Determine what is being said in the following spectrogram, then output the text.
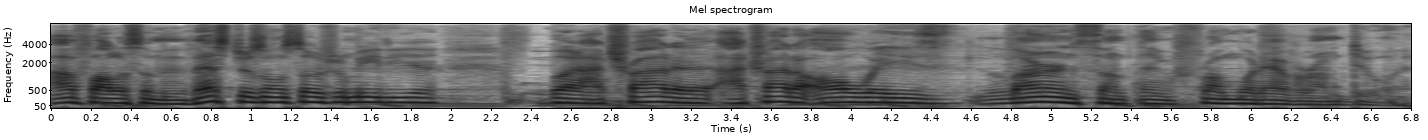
I'll follow some investors on social media, but I try to I try to always learn something from whatever I'm doing.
